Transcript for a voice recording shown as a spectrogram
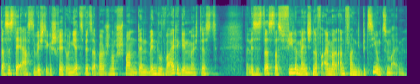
Das ist der erste wichtige Schritt. Und jetzt wird es aber noch spannend, denn wenn du weitergehen möchtest, dann ist es das, dass viele Menschen auf einmal anfangen, die Beziehung zu meiden.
